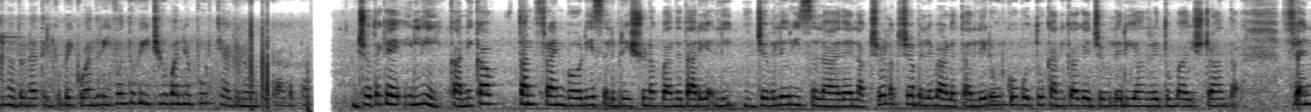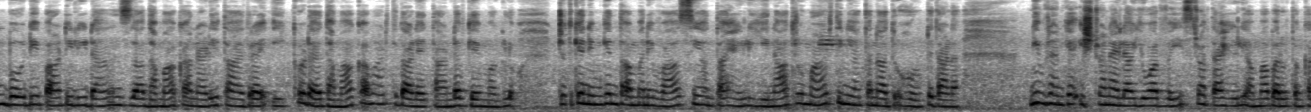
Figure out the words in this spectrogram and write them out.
ಅನ್ನೋದನ್ನು ತಿಳ್ಕೊಬೇಕು. ಅಂದರೆ ಈ ಒಂದು ವಿಡಿಯೋವನ್ನು ಪೂರ್ತಿಯಾಗಿ ನೋಡಬೇಕಾಗತ್ತೆ. ಜೊತೆಗೆ ಇಲ್ಲಿ ಕನಿಕಾ ತನ್ನ ಫ್ರೆಂಡ್ ಬರ್ಡೇ ಸೆಲೆಬ್ರೇಷನ್ಗೆ ಬಂದಿದ್ದಾರೆ ಅಲ್ಲಿ ಜ್ಯುವೆಲರೀಸ್ ಎಲ್ಲ ಇದೆ ಲಕ್ಷ ಲಕ್ಷ ಬೆಲೆ ಬಾಳುತ್ತೆ. ಅಲ್ಲಿರೋರ್ಗೂ ಗೊತ್ತು ಕನಿಕಾಗೆ ಜ್ಯುವೆಲರಿ ಅಂದರೆ ತುಂಬ ಇಷ್ಟ ಅಂತ. ಫ್ರೆಂಡ್ ಬರ್ಡೇ ಪಾರ್ಟಿಲಿ ಡ್ಯಾನ್ಸ್ ಧಮಾಕ ನಡೀತಾ ಇದ್ರೆ ಈ ಕಡೆ ಧಮಾಕ ಮಾಡ್ತಿದ್ದಾಳೆ ತಾಂಡವ್ಗೆ ಮಗಳು. ಜೊತೆಗೆ ನಿಮಗಿಂತ ಮನೆ ವಾಸಿ ಅಂತ ಹೇಳಿ ಏನಾದರೂ ಮಾಡ್ತೀನಿ ಅಂತನಾದರೂ ಹೊರಟಿದ್ದಾಳೆ. ನೀವು ನನಗೆ ಇಷ್ಟನೇ ಇಲ್ಲ ಯು ಆರ್ ವೇಸ್ಟ್ ಅಂತ ಹೇಳಿ ಅಮ್ಮ ಬರೋ ತನಕ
